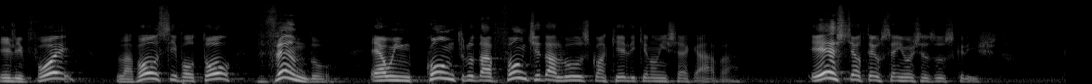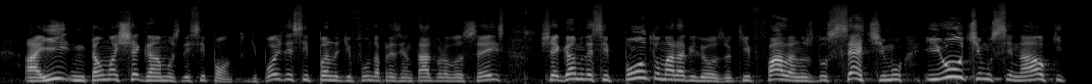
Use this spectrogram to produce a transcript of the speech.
Ele foi, lavou-se e voltou, vendo. É o encontro da fonte da luz com aquele que não enxergava. Este é o teu Senhor Jesus Cristo. Aí, então, nós chegamos nesse ponto. Depois desse pano de fundo apresentado para vocês, chegamos nesse ponto maravilhoso que fala-nos do sétimo e último sinal que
